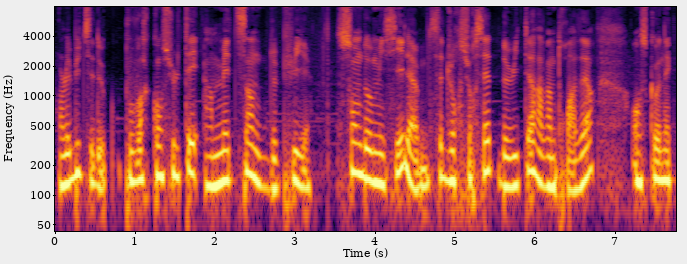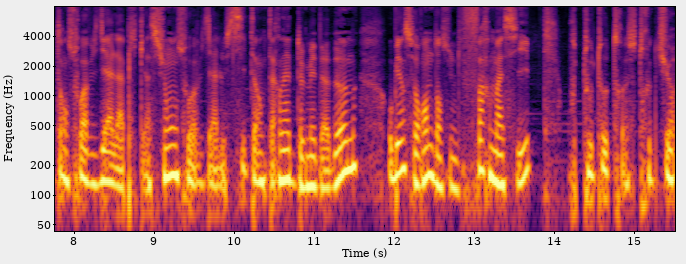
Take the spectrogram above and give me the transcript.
Alors le but c'est de pouvoir consulter un médecin depuis son domicile 7 jours sur 7 de 8h à 23h en se connectant soit via l'application, soit via le site internet de Medadom, ou bien se rendre dans une pharmacie ou toute autre structure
